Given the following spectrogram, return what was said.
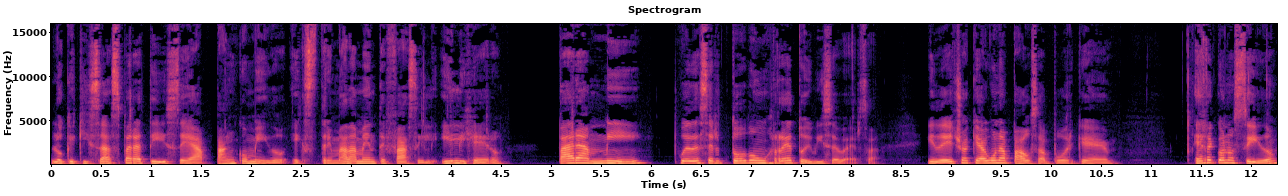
Lo que quizás para ti sea pan comido extremadamente fácil y ligero, para mí puede ser todo un reto y viceversa. Y de hecho aquí hago una pausa porque he reconocido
